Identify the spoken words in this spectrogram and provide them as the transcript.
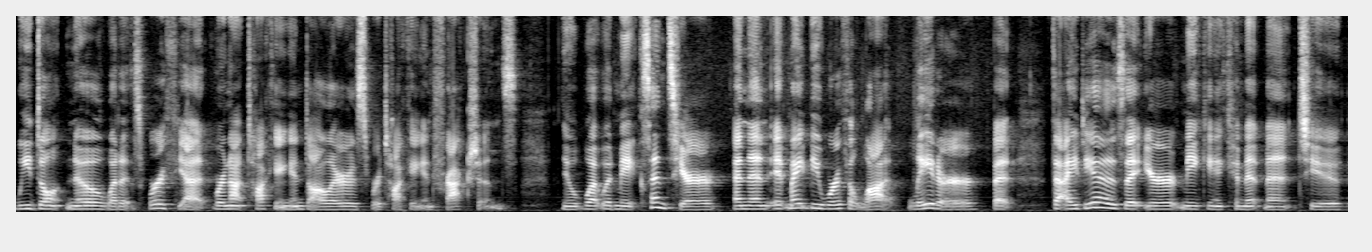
We don't know what it's worth yet. We're not talking in dollars, we're talking in fractions. You know, what would make sense here? And then it might be worth a lot later, but the idea is that you're making a commitment to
